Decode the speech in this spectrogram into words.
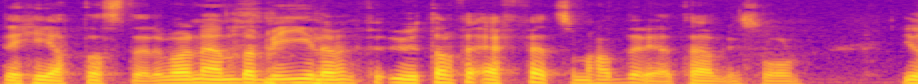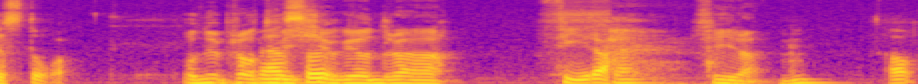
det hetaste. Det var den enda bilen utanför F1 som hade det i tävlingsform just då. Och nu pratar Men vi så... 2004. Fyra. Mm. Ja.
